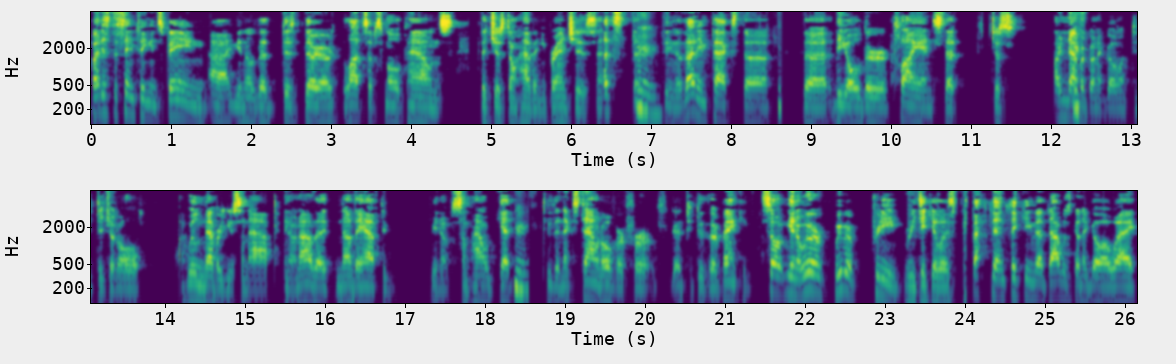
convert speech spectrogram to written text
But it's the same thing in Spain. Uh, you know that there are lots of small towns that just don't have any branches. And that's that, mm. you know that impacts the the the older clients that just are never going to go into digital. Will never use an app. You know now that now they have to you know somehow get mm to the next town over for uh, to do their banking. So you know we were we were pretty ridiculous back then, thinking that that was going to go away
